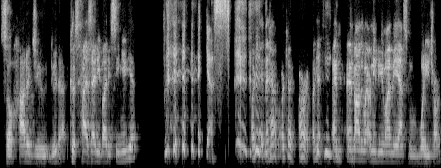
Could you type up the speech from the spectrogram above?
So how did you do that? Because has anybody seen you yet? yes. okay, they have. Okay, all right. Okay, and and by the way, I mean, do you mind me asking what do you charge?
